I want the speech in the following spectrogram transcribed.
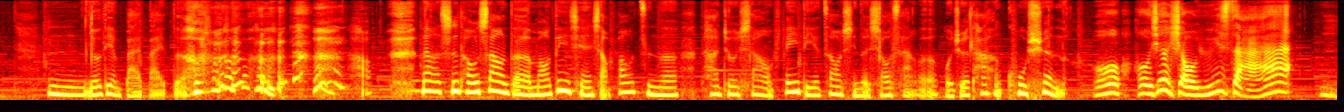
嗯，有点白白的。好，那石头上的毛地钱小包子呢，它就像飞碟造型的小伞儿，我觉得它很酷炫呢。哦，好像小雨伞。嗯。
